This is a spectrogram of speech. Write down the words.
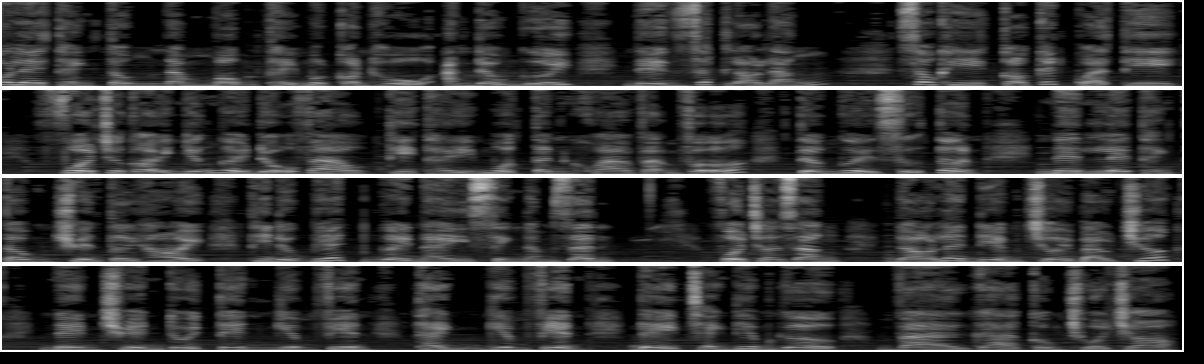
vua Lê Thánh Tông nằm mộng thấy một con hổ ăn đầu người nên rất lo lắng. Sau khi có kết quả thi, vua cho gọi những người đỗ vào thì thấy một tân khoa vạm vỡ, tướng người dữ tợn nên Lê Thánh Tông chuyển tới hỏi thì được biết người này sinh năm dần. Vua cho rằng đó là điểm trời báo trước nên chuyển đổi tên Nghiêm Viên thành Nghiêm Viện để tránh điểm gở và gả công chúa cho.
